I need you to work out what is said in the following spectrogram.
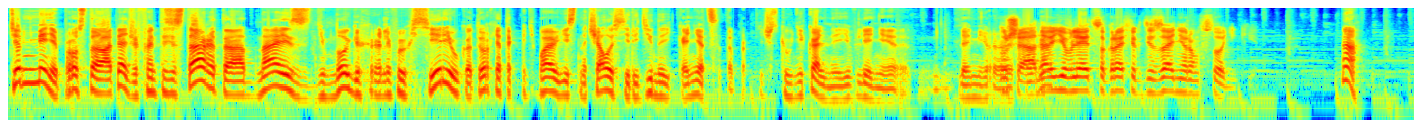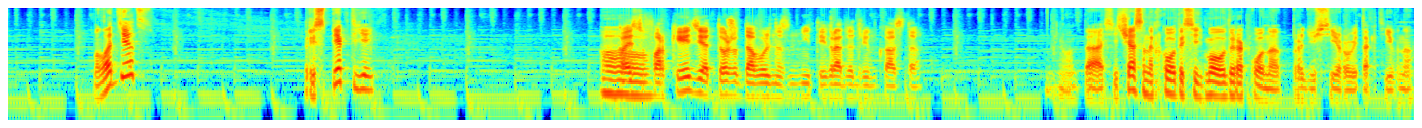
тем не менее, просто, опять же, Fantasy Star это одна из немногих ролевых серий, у которых, я так понимаю, есть начало, середина и конец. Это практически уникальное явление для мира. Слушай, RPG. она является график-дизайнером в Сонике. А, молодец. Респект ей. А, Кайс of Arcadia тоже довольно знаменитая игра для Dreamcast. ну да, сейчас она какого-то седьмого дракона продюсирует активно.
